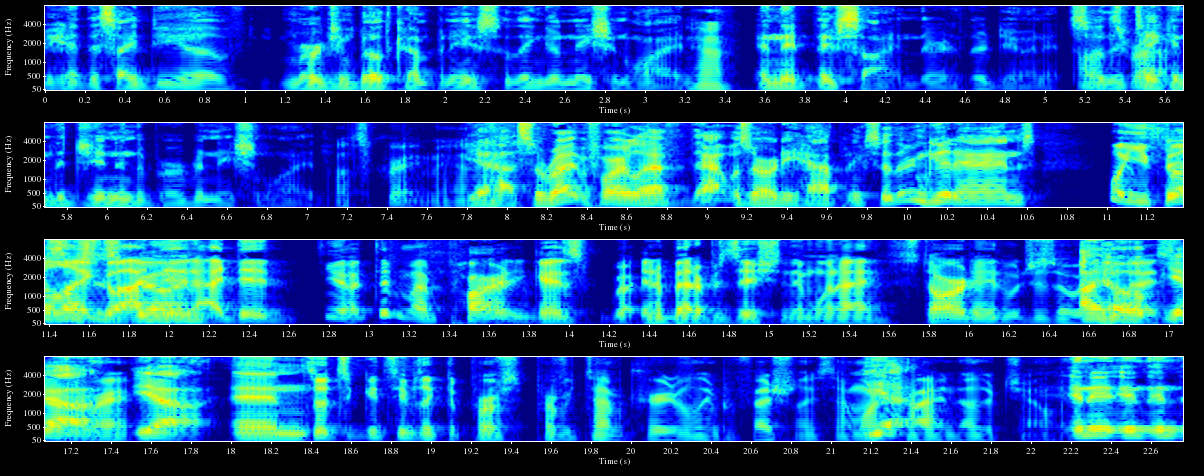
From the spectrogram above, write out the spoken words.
We had this idea of merging both companies so they can go nationwide. yeah. And they, they've signed. They're they're doing it. Oh, so Oh, they're right. taking the gin and the bourbon nationwide. That's great, man. Yeah. So right before I left, that was already happening. So they're in good hands. Well, you business like is oh, I did. I did, you know, I did my part. You guys were in a better position than when I started, which is always I hope, nice yeah, thing, right? yeah, and So it's it seems like the perf- perfect time creatively and professionally. So I want to Yeah. try another challenge. and, it, and, and,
